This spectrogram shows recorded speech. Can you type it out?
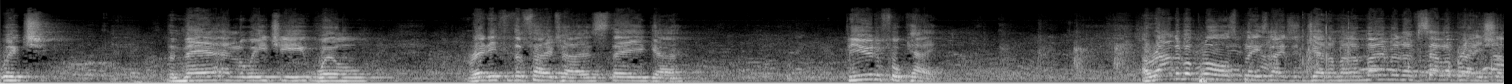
which the Mayor and Luigi will, ready for the photos, there you go. Beautiful cake. A round of applause, please, ladies and gentlemen, a moment of celebration.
